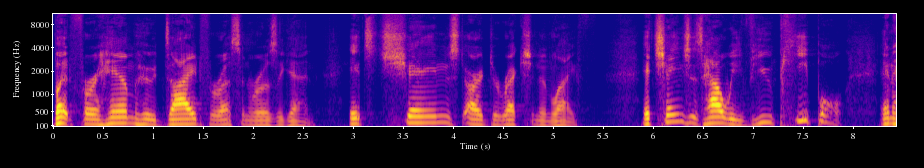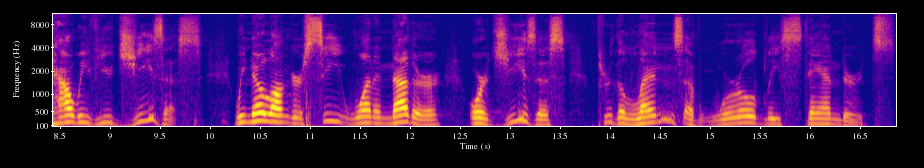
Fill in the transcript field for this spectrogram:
but for him who died for us and rose again. It's changed our direction in life. It changes how we view people and how we view Jesus. We no longer see one another or Jesus through the lens of worldly standards.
